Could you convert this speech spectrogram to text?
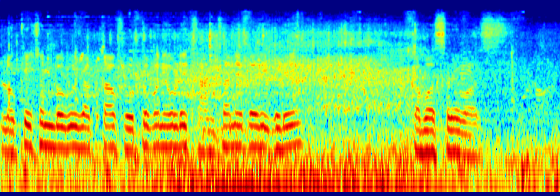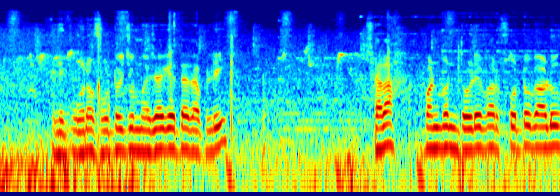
लोकेशन बघू शकता. फोटो पण एवढे छान छान येतात इकडे. का बस रे बस. आणि पोरं फोटोची मजा घेतात आपली. चला आपण पण थोडेफार फोटो काढू.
